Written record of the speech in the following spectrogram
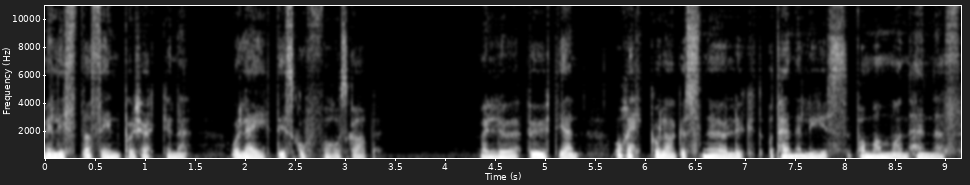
Vi lister oss inn på kjøkkenet og leiter i skuffer og skap. Vi løper ut igjen og rekker å lage snølykt og tenne lys for mammaen hennes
